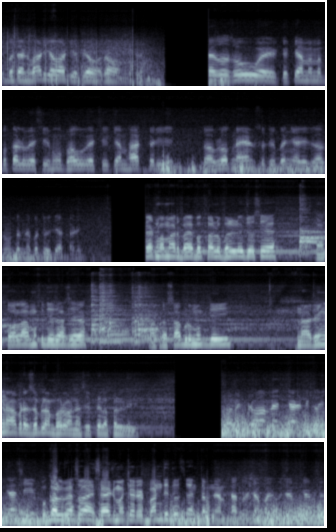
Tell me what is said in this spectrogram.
એ બધાને વાડીએ વાડીએ દેવા જવાનું છે. જોવું હોય કે કેમ અમે બકાલું વેચી શું ભાવ વેચી કેમ હાથ કરીએ. તો આ વ્લોગના એન્ડ સુધી બન્યા રહી હું તમને બધું દેખાડી ફ્લેટમાં મારા ભાઈ બકાલું ભરી લીધું છે તોલા મૂકી દીધા છે, આપણે સાબડું મૂકી દઈએ. ના રીંગણા આપણે જબલામાં ભરવાના છે પહેલાં ભરી લઈએ. તો મિત્રો અમે અત્યારે નીકળી ગયા છીએ બકાલું વેચવા સાઈડમાં કેરેટ બાંધી દીધું છે ને તમને એમ થતું છે આ ભાઈ છે એમ કેમ છે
